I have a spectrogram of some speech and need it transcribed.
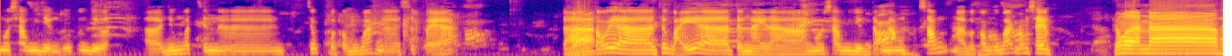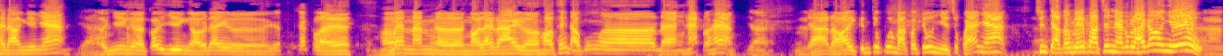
ngôi sao rừng của Phương Dừa. À, Dung Quách xin chúc bà con cô bác sức khỏe. À, Dạ. tối à, thứ bảy à, tuần này là ngôi sao rừng tập 5 sống mà bà con cô bác đón xem. Cảm ơn anh à, thầy đòn nhiều nha. Dạ. Tự nhiên à, có duyên ngồi đây rồi chắc- là mấy anh anh à, ngồi lai rai rồi hồi thế nào cũng à, đàn hát rồi ha. Dạ dạ rồi kính chúc quý bà cô chú nhiều sức khỏe nha. Xin chào tạm biệt và xin hẹn gặp lại cảm ơn nhiều. À,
